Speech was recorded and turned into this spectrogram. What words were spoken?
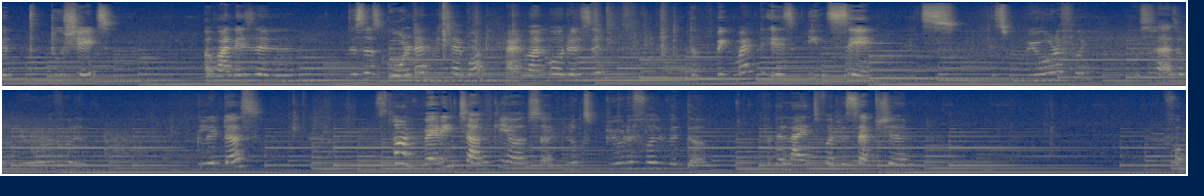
with two shades. Uh, one is in this is golden which I bought and one more is in the pigment is insane. It's it's beautiful. This has a beautiful glitters. It's not very chunky also. It looks beautiful with the for the lights for reception for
